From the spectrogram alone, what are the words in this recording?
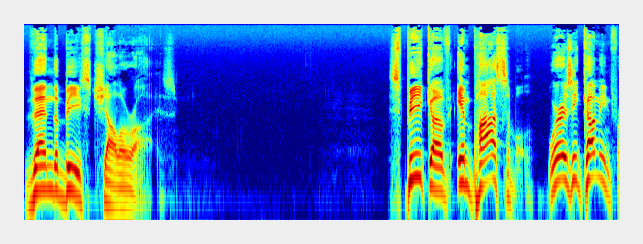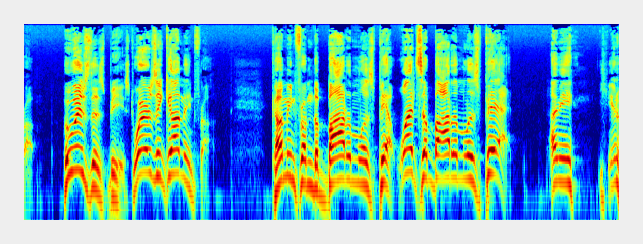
then the beast shall arise. Speak of impossible. Where is he coming from? Who is this beast? Where is he coming from? Coming from the bottomless pit. What's a bottomless pit? I mean, you know,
